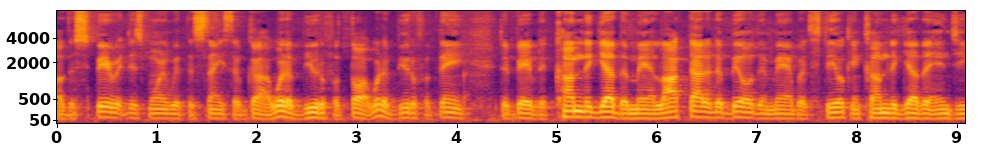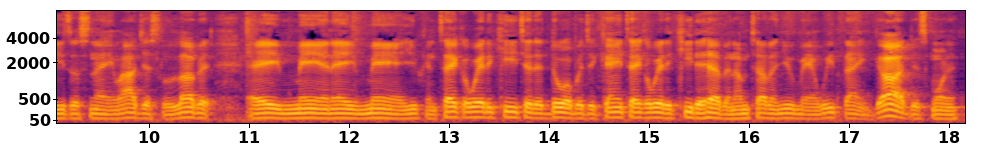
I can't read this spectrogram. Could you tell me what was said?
of the Spirit this morning with the saints of God. What a beautiful thought. What a beautiful thing to be able to come together, man, locked out of the building, man, but still can come together in Jesus' name. I just love it. Amen. Amen. You can take away the key to the door, but you can't take away the key to heaven. I'm telling you, man, we thank God this morning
